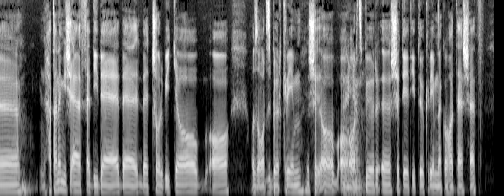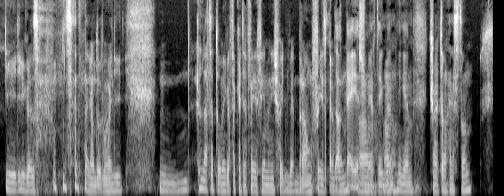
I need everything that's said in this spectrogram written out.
hát ha nem is elfedi, de, de, de csorbítja a, a, az arcbőrkrém, a, a arcbőr sötétítő krémnek a hatását. Így, igaz. Nagyon durva, hogy így látható még a fekete-fehér filmen is, hogy brown face-ben van. A teljes a, mértékben, a igen. Charlton Heston,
